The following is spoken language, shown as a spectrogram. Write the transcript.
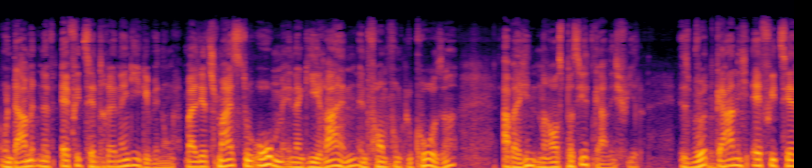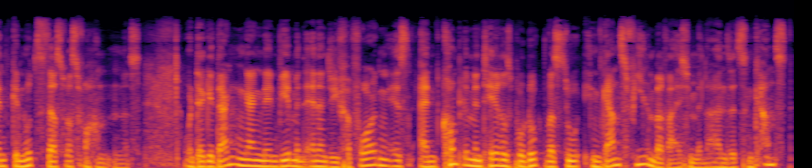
und damit eine effizientere Energiegewinnung. Weil jetzt schmeißt du oben Energie rein in Form von Glucose, aber hinten raus passiert gar nicht viel. Es wird gar nicht effizient genutzt, das, was vorhanden ist. Und der Gedankengang, den wir mit Energy verfolgen, ist ein komplementäres Produkt, was du in ganz vielen Bereichen mit einsetzen kannst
